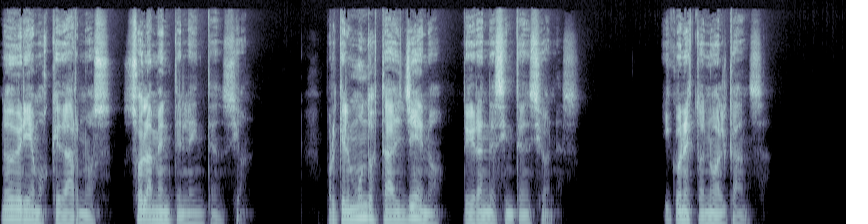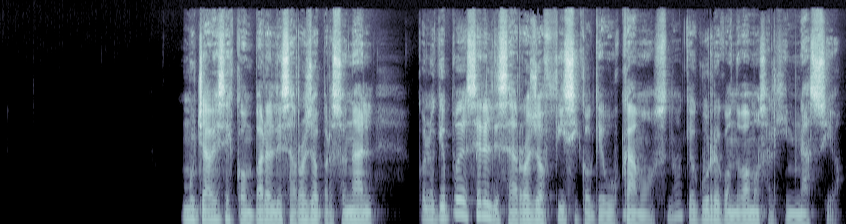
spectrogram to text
No deberíamos quedarnos solamente en la intención, porque el mundo está lleno de grandes intenciones, y con esto no alcanza. Muchas veces comparo el desarrollo personal con lo que puede ser el desarrollo físico que buscamos, ¿no? que ocurre cuando vamos al gimnasio.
